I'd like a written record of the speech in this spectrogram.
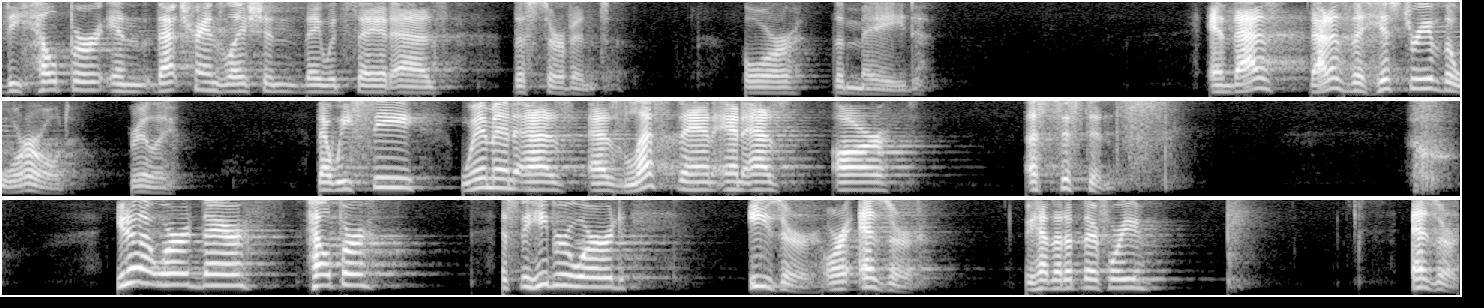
the helper. In that translation, they would say it as the servant or the maid. And that is, that is the history of the world, really. That we see women as, as less than and as our assistants. You know that word there, helper? It's the Hebrew word Ezer or Ezer. We have that up there for you? Ezer.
